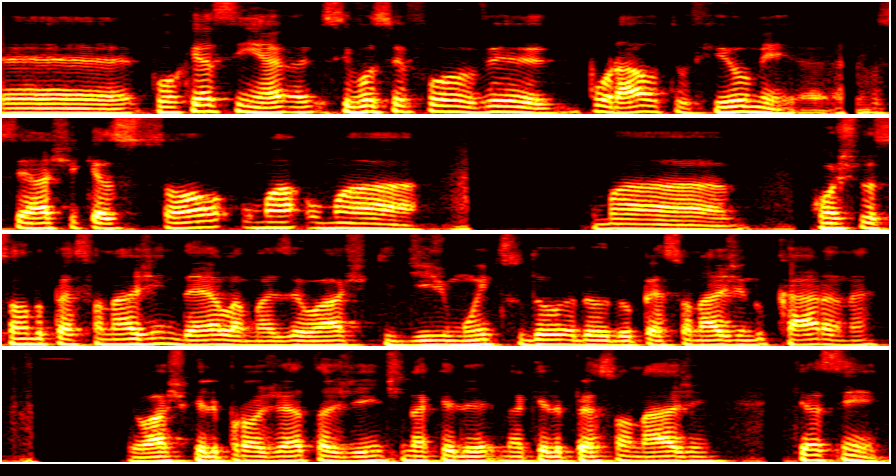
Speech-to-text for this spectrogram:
é, porque assim, se você for ver por alto o filme, você acha que é só uma, uma, uma construção do personagem dela, mas eu acho que diz muito do, do, do, personagem do cara, né? Eu acho que ele projeta a gente naquele, naquele personagem que assim,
